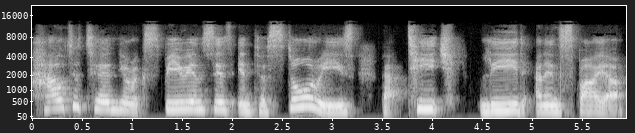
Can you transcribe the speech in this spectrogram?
How to Turn Your Experiences into Stories That Teach, Lead, and Inspire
